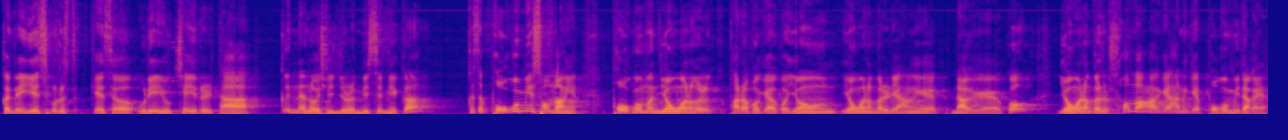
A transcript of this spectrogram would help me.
그런데 예수 그리스도께서 우리의 육체 일을 다 끝내놓으신 줄 믿습니까? 그래서 복음이 소망이에요. 복음은 영원한 걸 바라보게 하고 영, 영원한 걸 향해 나가게 하고 영원한 것을 소망하게 하는 게 복음이다가요.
